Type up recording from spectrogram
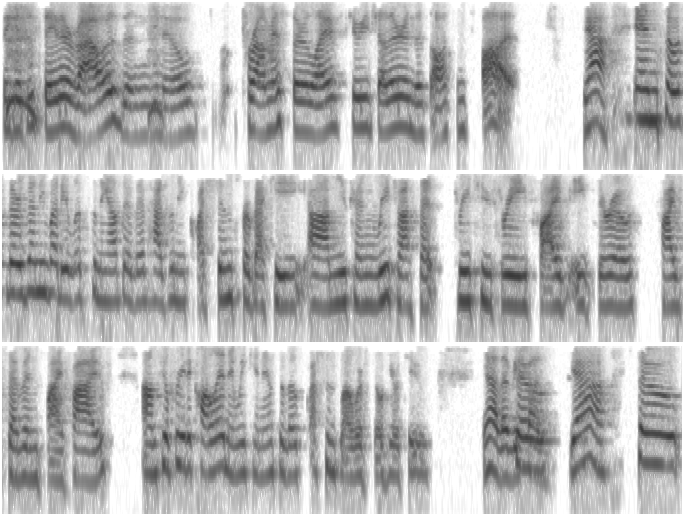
They get to say their vows and you know promise their lives to each other in this awesome spot. Yeah. And so if there's anybody listening out there that has any questions for Becky, um, you can reach us at 323-580-5755. Um, feel free to call in and we can answer those questions while we're still here too. Yeah, that'd be so, fun. Yeah. So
